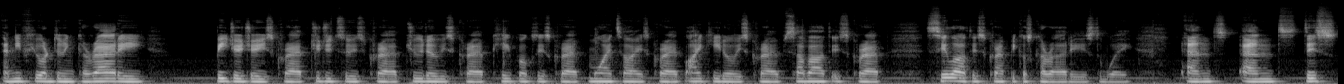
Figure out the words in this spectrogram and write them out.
and if you are doing karate, BJJ is crap, Jiu-Jitsu is crap, Judo is crap, Kickbox is crap, Muay Thai is crap, Aikido is crap, Savate is crap, Silat is crap because karate is the way, and and this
